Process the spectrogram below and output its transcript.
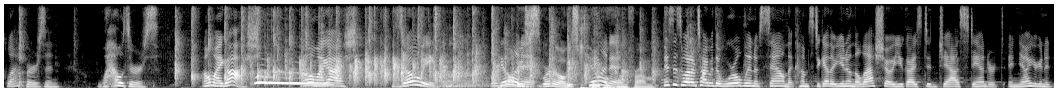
clappers and wowzers. Oh my gosh. Oh my gosh. Zoe. Where did all Killing these, it. where did all these Killing people it. come from? This is what I'm talking about the whirlwind of sound that comes together. You know, in the last show, you guys did jazz standard, and now you're going to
